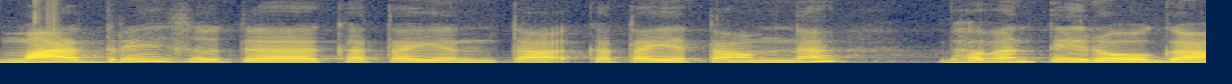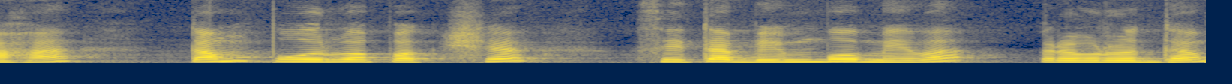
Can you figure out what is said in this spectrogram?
ಮಾದ್ರೀಸುತ ಕಥಯಂತ ಕಥಯತಾಂನ ಭವಂತಿ ರೋಗಾ ತಂ ಪೂರ್ವಪಕ್ಷ ಸಿತಬಿಂಬುಮಿವ ಪ್ರವೃದ್ಧಂ,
